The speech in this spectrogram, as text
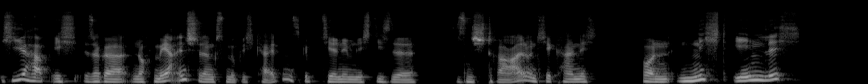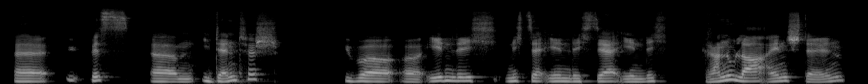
hier habe ich sogar noch mehr Einstellungsmöglichkeiten. Es gibt hier nämlich diese, diesen Strahl und hier kann ich von nicht ähnlich äh, bis ähm, identisch über äh, ähnlich, nicht sehr ähnlich, sehr ähnlich, granular einstellen,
